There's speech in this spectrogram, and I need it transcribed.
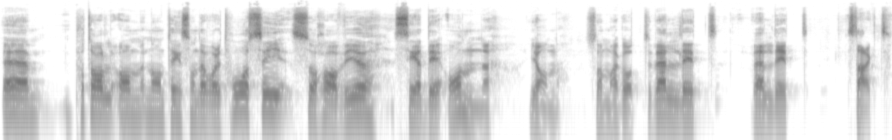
Eh, på tal om någonting som det har varit hås i så har vi ju CD-ON, John, som har gått väldigt, väldigt starkt.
